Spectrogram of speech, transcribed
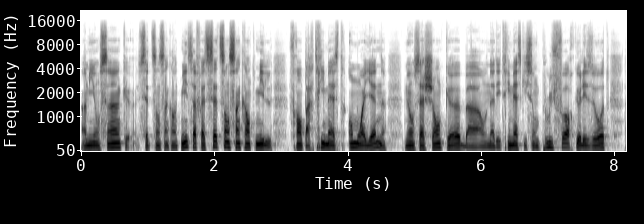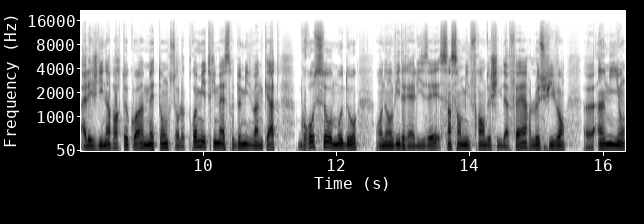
1,5 million, 750 000, ça ferait 750 000 francs par trimestre en moyenne, mais en sachant que bah, on a des trimestres qui sont plus forts que les autres. Allez, je dis n'importe quoi, mettons que sur le premier trimestre 2024, grosso modo, on a envie de réaliser 500 000 francs de chiffre d'affaires, le suivant euh, 1 million,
